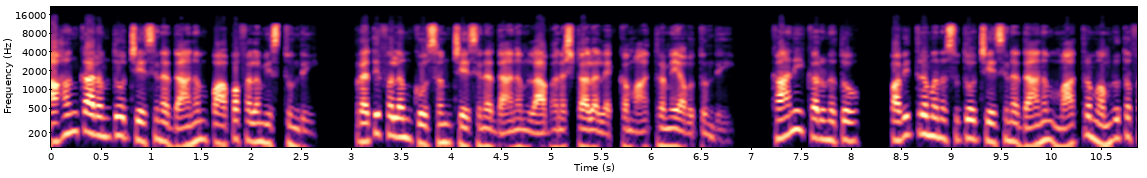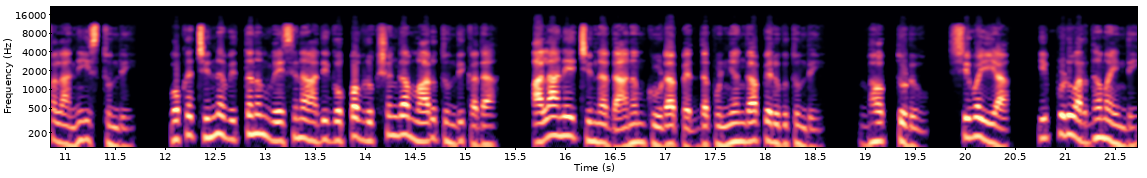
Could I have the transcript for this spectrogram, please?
అహంకారంతో చేసిన దానం పాపఫలం ఇస్తుంది. ప్రతిఫలం కోసం చేసిన దానం లాభనష్టాల లెక్క మాత్రమే అవుతుంది. కాని కరుణతో పవిత్ర మనసుతో చేసిన దానం మాత్రం అమృతఫలాన్ని ఇస్తుంది. ఒక చిన్న విత్తనం వేసినా అది గొప్ప వృక్షంగా మారుతుంది కదా. అలానే చిన్న దానం కూడా పెద్ద పుణ్యంగా పెరుగుతుంది. భక్తుడు శివయ్య ఇప్పుడు అర్థమైంది.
